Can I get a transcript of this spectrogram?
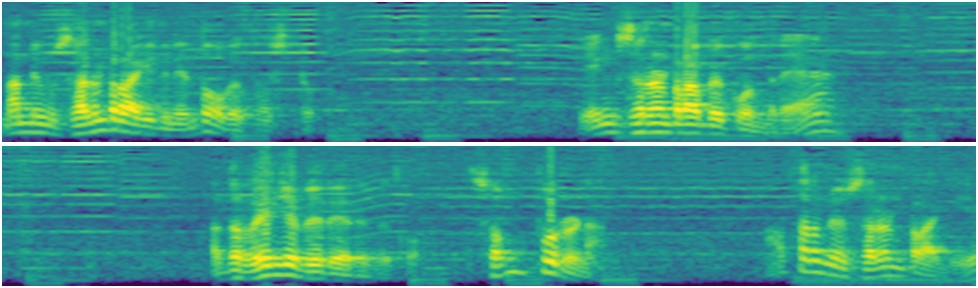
ನಾನು ನಿಮ್ಗೆ ಸರೆಂಡರ್ ಆಗಿದ್ದೀನಿ ಅಂತ ಹೋಗ್ಬೇಕು ಫಸ್ಟು ಹೆಂಗೆ ಸರೆಂಡರ್ ಆಗಬೇಕು ಅಂದರೆ, ಅದರ ರೇಂಜೇ ಬೇರೆ ಇರಬೇಕು. ಸಂಪೂರ್ಣ. ಆ ಥರ ನೀವು ಸರೆಂಡರ್ ಆಗಿ,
